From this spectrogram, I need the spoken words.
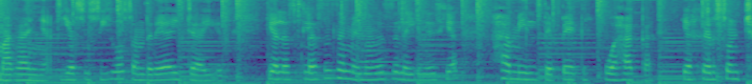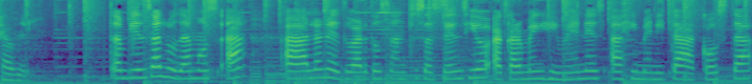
Magaña y a sus hijos Andrea y Jair, y a las clases de menores de la iglesia Jamiltepec, Oaxaca, y a Gerson Chable. También saludamos a, a, Alan Eduardo Sánchez Asensio, a Carmen Jiménez, a Jimenita Acosta,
